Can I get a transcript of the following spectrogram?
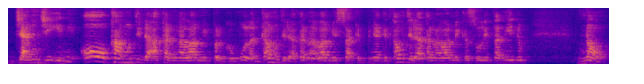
janji ini. Oh, kamu tidak akan mengalami pergumulan, kamu tidak akan mengalami sakit penyakit, kamu tidak akan mengalami kesulitan hidup. No,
